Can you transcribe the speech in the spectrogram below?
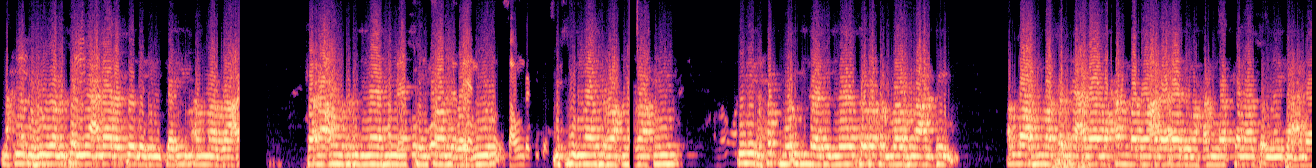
نحمده ونصلي على رسوله الكريم أما بعد فأعوذ بالله من الشيطان الرجيم সাউন্ডটা ঠিক আছে بسم الله الرحمن الرحيم إن الحكم إلا لله صدق الله العظيم اللهم صل على محمد وعلى آل محمد كما صليت على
